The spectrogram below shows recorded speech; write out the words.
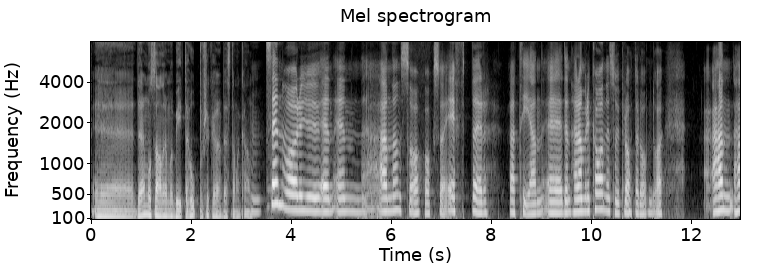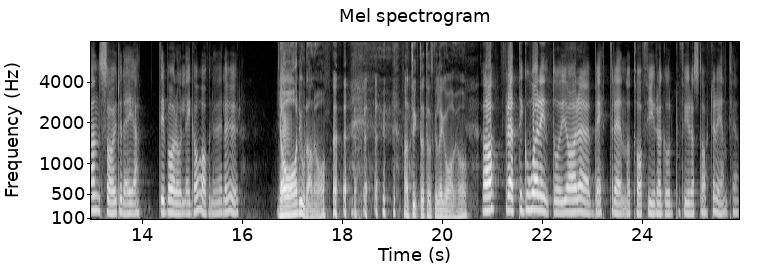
Eh, däremot så handlar det om att bita ihop och försöka göra det bästa man kan. Mm. Sen var det ju en, en annan sak också efter Aten. Eh, den här amerikanen som vi pratade om då, han, han sa ju till dig att det är bara att lägga av nu, eller hur? Ja, det gjorde han, ja. han tyckte att jag skulle lägga av, ja. Ja, för att det går inte att göra bättre än att ta fyra guld på fyra starter egentligen.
